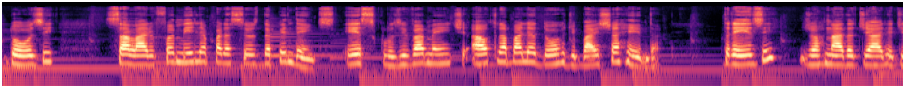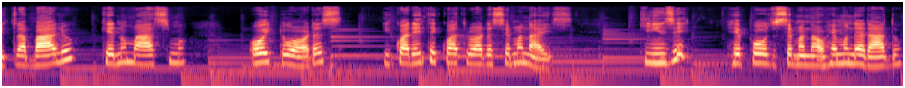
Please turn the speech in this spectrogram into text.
12, salário família para seus dependentes, exclusivamente ao trabalhador de baixa renda. 13, jornada diária de trabalho, que no máximo 8 horas e 44 horas semanais. 15. Repouso semanal remunerado.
